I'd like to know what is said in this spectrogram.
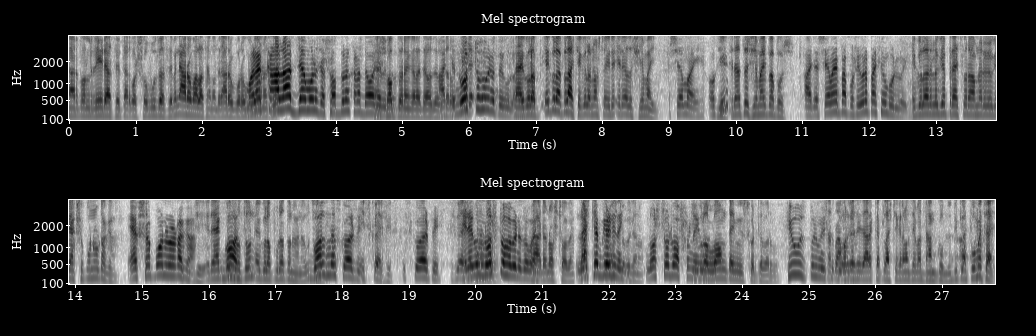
তারপর রেড আছে তারপর সবুজ আছে মানে আরও মাল আছে আমাদের আরও বড় মানে কালার যেমন যা সব ধরনের কালার দেওয়া হ্যাঁ, যাবে সব ধরনের কালার দেওয়া যাবে। আচ্ছা নষ্ট হবে না তো এগুলো? না এগুলো এগুলো প্লাস্টিক এগুলো নষ্ট এটা এটা হচ্ছে সেমাই। সেমাই ওকে এটা হচ্ছে সেমাই পাপোশ। আচ্ছা সেমাই পাপোশ এগুলো প্রাইস কেমন পড়বে ভাই এগুলোর লগে প্রাইস পড়ে আপনার লগে একশো পনেরো টাকা। একশো পনেরো টাকা। জি এটা একদম নতুন এগুলো পুরাতন হয় না গজ না square feet square feet square feet এটা কোনো নষ্ট হবে না তো ভাই? এটা নষ্ট হবে প্লাস্টিক গ্যারান্টি নাকি? নষ্ট হওয়ার অপশন নেই। এগুলো লং টাইম ইউজ করতে পারব। হিউজ পরিমাণ তারপর আমার কাছে আরেকটা প্লাস্টিকের আমার এবার দাম কম। যদি কেউ কমে চায়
